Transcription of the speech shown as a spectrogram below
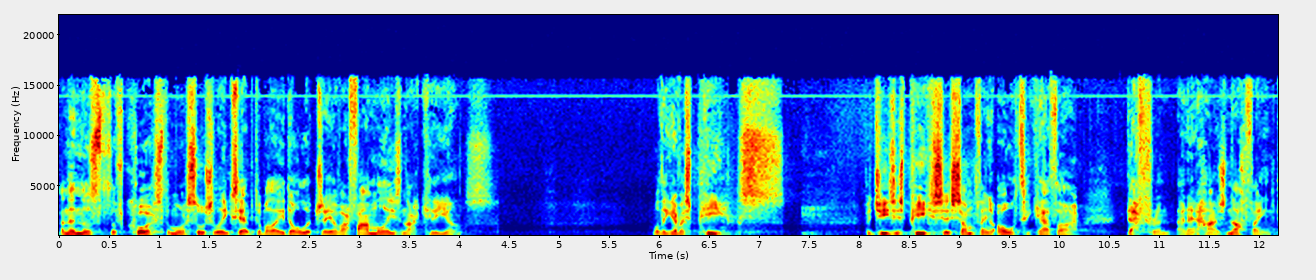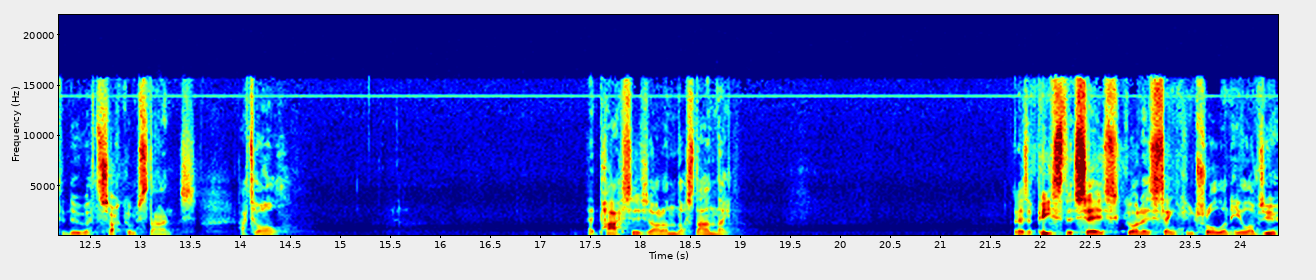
And then there's, of course, the more socially acceptable idolatry of our families and our careers. Will they give us peace? But Jesus' peace is something altogether different, and it has nothing to do with circumstance at all. It passes our understanding. There is a peace that says God is in control and He loves you.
